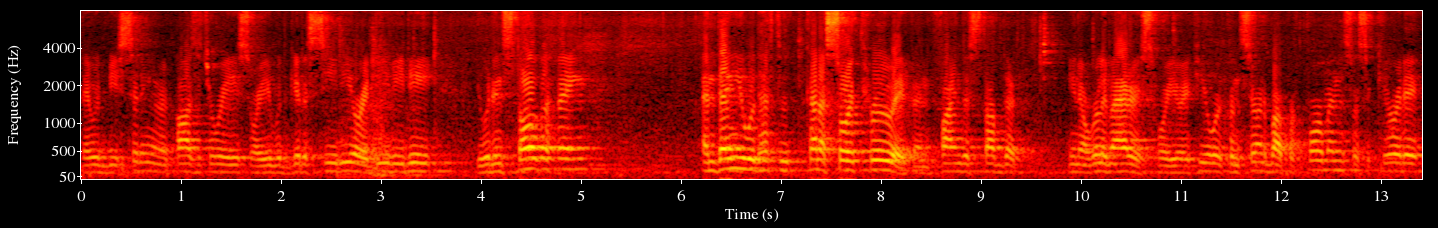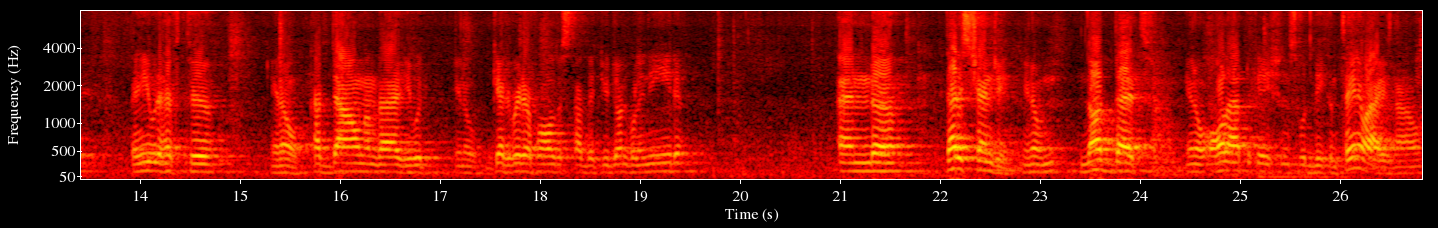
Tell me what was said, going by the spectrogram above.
They would be sitting in repositories, or you would get a CD or a DVD. You would install the thing, and then you would have to kind of sort through it and find the stuff that you know really matters for you. If you were concerned about performance or security, then you would have to you know cut down on that. You would you know get rid of all the stuff that you don't really need. And uh, that is changing. You know, not that you know all applications would be containerized now,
